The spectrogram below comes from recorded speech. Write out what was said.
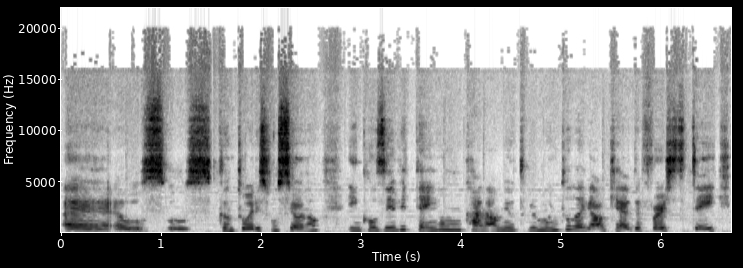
é, os, os cantores funcionam. Inclusive, tem um canal no YouTube muito legal que é The First Take,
